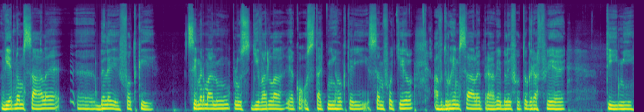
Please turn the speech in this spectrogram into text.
v jednom sále eh, byly fotky Zimmermanů plus divadla jako ostatního, který jsem fotil a v druhém sále právě byly fotografie týmy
